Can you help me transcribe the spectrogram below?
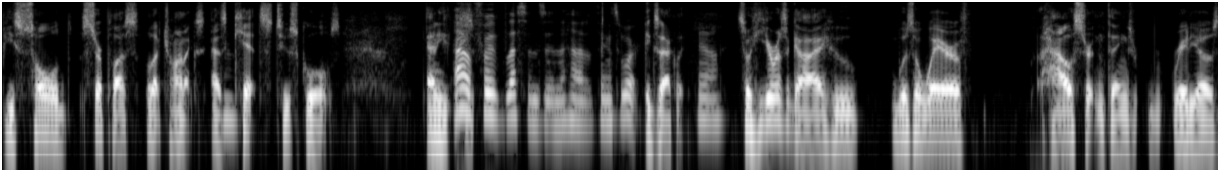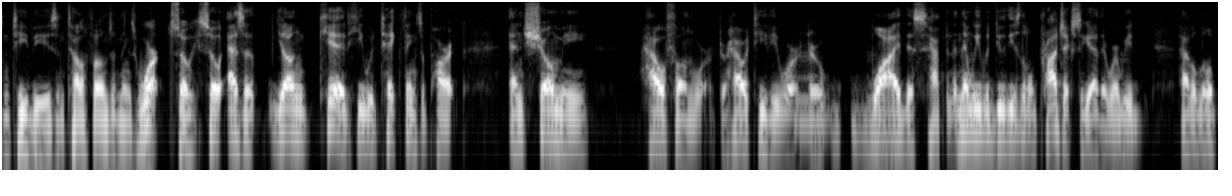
he sold surplus electronics as hmm. kits to schools. And he Oh, for lessons in how things work. exactly. Yeah. So here was a guy who was aware of how certain things, radios and TVs and telephones and things worked. So, so as a young kid, he would take things apart and show me how a phone worked or how a TV worked or mm. why mm. this happened. And then we would do these little projects together where we'd have a little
